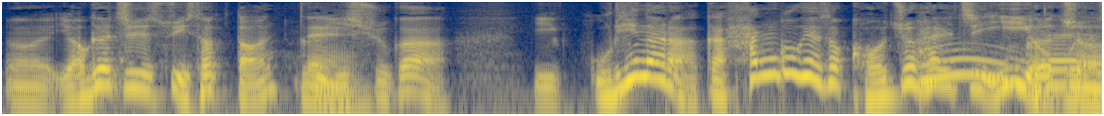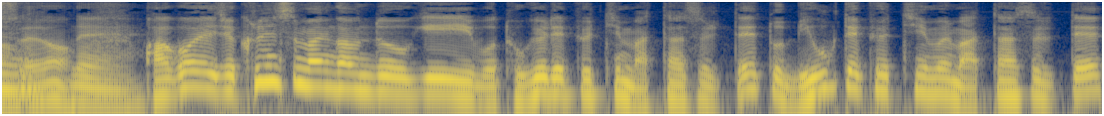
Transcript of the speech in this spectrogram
어, 여겨질 수 있었던 그 네. 이슈가 이 우리나라, 그러니까 한국에서 거주할지 음, 이 그렇죠. 여부였어요. 네. 과거에 이제 클린스만 감독이 뭐 독일 대표팀 맡았을 때 또 미국 대표팀을 맡았을 때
